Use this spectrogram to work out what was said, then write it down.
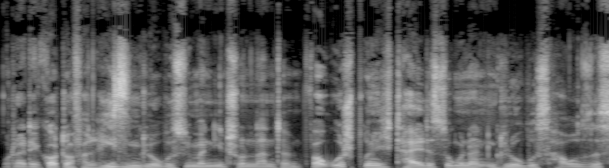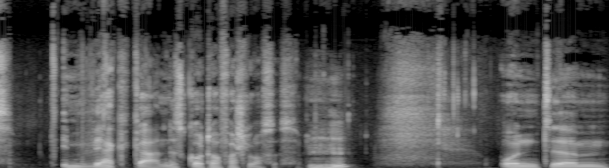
oder der Gottorfer Riesenglobus, wie man ihn schon nannte, war ursprünglich Teil des sogenannten Globushauses im Werkgarten des Gottorfer Schlosses. Und ähm,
